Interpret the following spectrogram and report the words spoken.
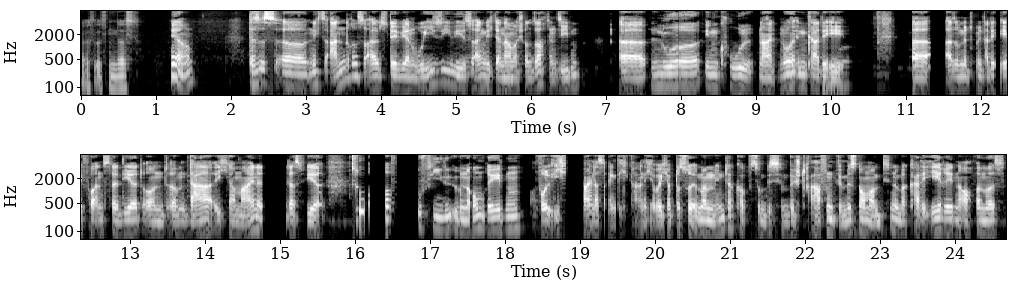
Was ist denn das? Ja. Das ist äh, nichts anderes als Debian Wheezy, wie es eigentlich der Name schon sagt, in 7. Äh, nur in cool, nein, nur in KDE. Äh, also mit, mit KDE vorinstalliert und ähm, da ich ja meine, dass wir zu oft zu viel über GNOME reden, obwohl ich meine das eigentlich gar nicht, aber ich habe das so immer im Hinterkopf so ein bisschen bestrafend. Wir müssen auch mal ein bisschen über KDE reden, auch wenn wir es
